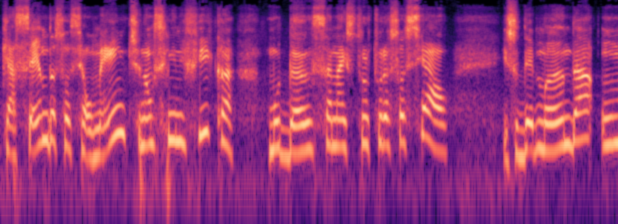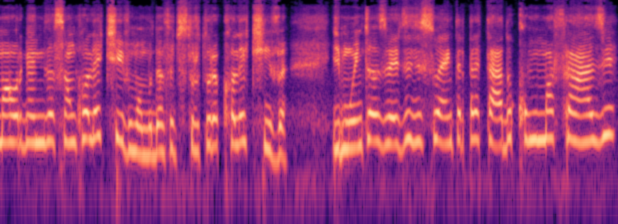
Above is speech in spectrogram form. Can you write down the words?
que ascenda socialmente não significa mudança na estrutura social. Isso demanda uma organização coletiva, uma mudança de estrutura coletiva. E muitas vezes isso é interpretado como uma frase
